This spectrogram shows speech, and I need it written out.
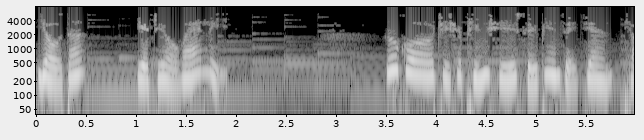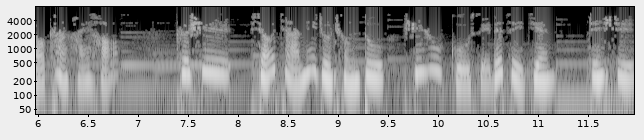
有的。也只有歪理。如果只是平时随便嘴贱调侃还好，可是小贾那种程度深入骨髓的嘴贱，真是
